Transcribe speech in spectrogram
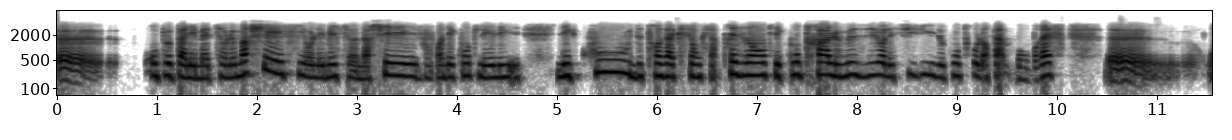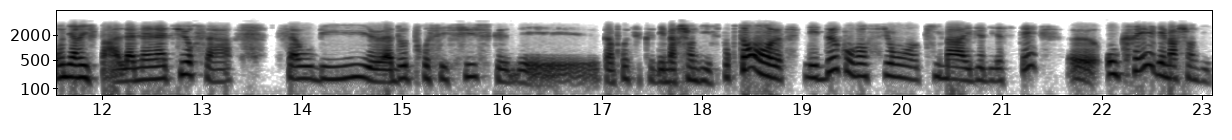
Euh, on peut pas les mettre sur le marché. Si on les met sur le marché, vous vous rendez compte les, les, les coûts de transaction que ça représente, les contrats, le mesure, les suivis, le contrôle. Enfin bon, bref, euh, on n'y arrive pas. La, nature, ça, ça obéit à d'autres processus que des, que des marchandises. Pourtant, les deux conventions climat et biodiversité ont créé des marchandises.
